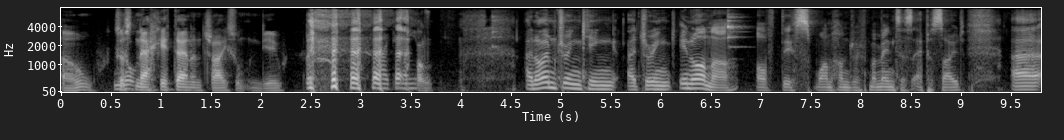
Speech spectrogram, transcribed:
Oh, just No. neck it then and try something new. Like I need- and I'm drinking a drink in honour of this 100th momentous episode. Uh,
